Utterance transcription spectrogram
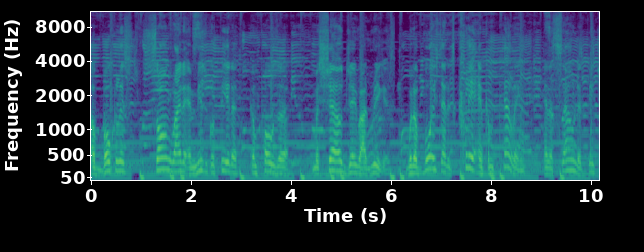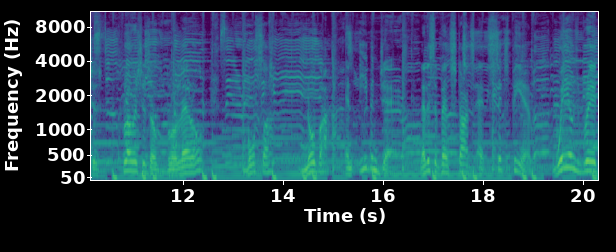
of vocalist, songwriter, and musical theater composer Michelle J. Rodriguez with a voice that is clear and compelling and a sound that features flourishes of bolero, bossa, nova, and even jazz. Now, this event starts at 6 p.m. Williamsbridge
